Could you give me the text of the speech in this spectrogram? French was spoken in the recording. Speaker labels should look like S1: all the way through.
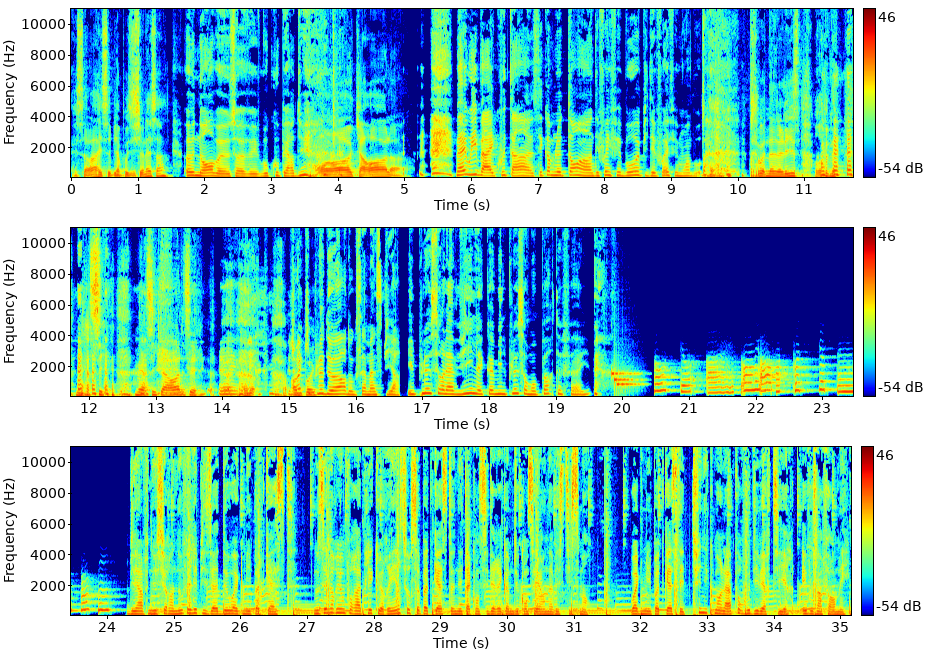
S1: Et ça va, il s'est bien positionné, ça?
S2: Euh, Non, bah, ça avait beaucoup perdu.
S1: Oh, Carole
S2: Bah oui, bah écoute, hein, c'est comme le temps, hein. des fois il fait beau et puis des fois il fait moins beau.
S1: Très bonne analyse. Merci, merci Carole.
S2: Je vois qu'il pleut dehors, donc ça m'inspire. Il pleut sur la ville comme il pleut sur mon portefeuille.
S3: Bienvenue sur un nouvel épisode de Wagmi Podcast. Nous aimerions vous rappeler que rien sur ce podcast n'est à considérer comme du conseil en investissement. Wagmi Podcast est uniquement là pour vous divertir et vous informer.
